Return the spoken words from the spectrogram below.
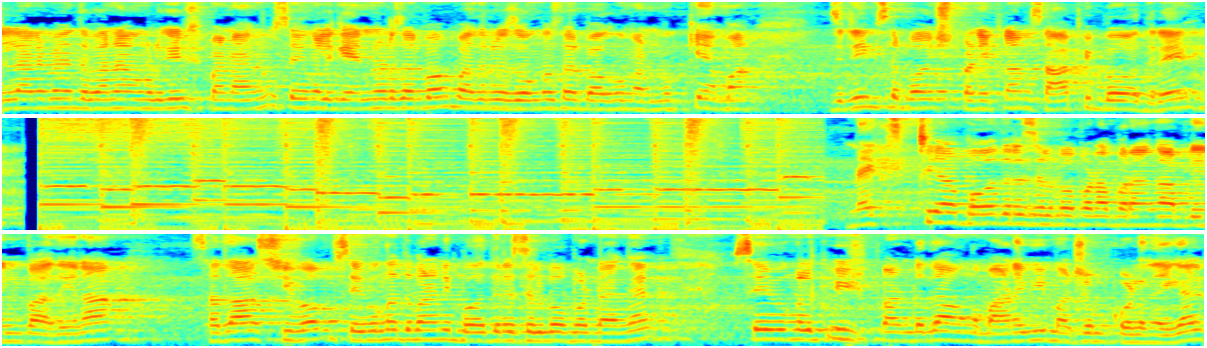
எல்லாருமே வந்து பண்ண உங்களுக்கு யூஸ் பண்ணாங்க. ஸோ இவங்களுக்கு என்னோட சார்பாகவும் பார்த்துட்டு உங்கள் சார்பாகவும் முக்கியமாக ட்ரீம் சார்பாக யூஸ் பண்ணிக்கலாம். சாப்பி பர்த்டே நெக்ஸ்ட்டாக இயர் செல்வ பண்ண போகிறாங்க அப்படின்னு பார்த்தீங்கன்னா சதாசிவம் சிவங்க வந்து பண்ணி பர்த்டே செல்வ பண்ணாங்க ஸோ இவங்களுக்கு விஷ் பண்ணுறது அவங்க மனைவி மற்றும் குழந்தைகள்.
